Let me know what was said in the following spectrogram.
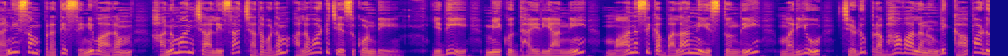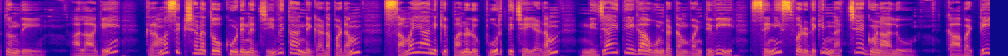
కనీసం ప్రతి శనివారం హనుమాన్ చాలీసా చదవడం అలవాటు చేసుకోండి. ఇది మీకు ధైర్యాన్ని మానసిక బలాన్ని ఇస్తుంది మరియు చెడు ప్రభావాల నుండి కాపాడుతుంది. అలాగే క్రమశిక్షణతో కూడిన జీవితాన్ని గడపడం సమయానికి పనులు పూర్తి చేయడం నిజాయితీగా ఉండటం వంటివి శనీశ్వరుడికి నచ్చే గుణాలు. కాబట్టి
